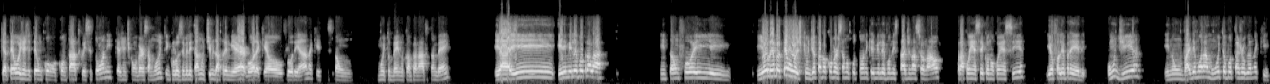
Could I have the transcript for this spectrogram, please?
que até hoje a gente tem um contato com esse Tony, que a gente conversa muito. Inclusive, ele está no time da Premier agora, que é o Floriana, que estão muito bem no campeonato também. E aí ele me levou para lá. Então foi. E eu lembro até hoje que um dia eu estava conversando com o Tony, que ele me levou no Estádio Nacional para conhecer que eu não conhecia. E eu falei para ele: um dia, e não vai demorar muito, eu vou estar tá jogando aqui.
